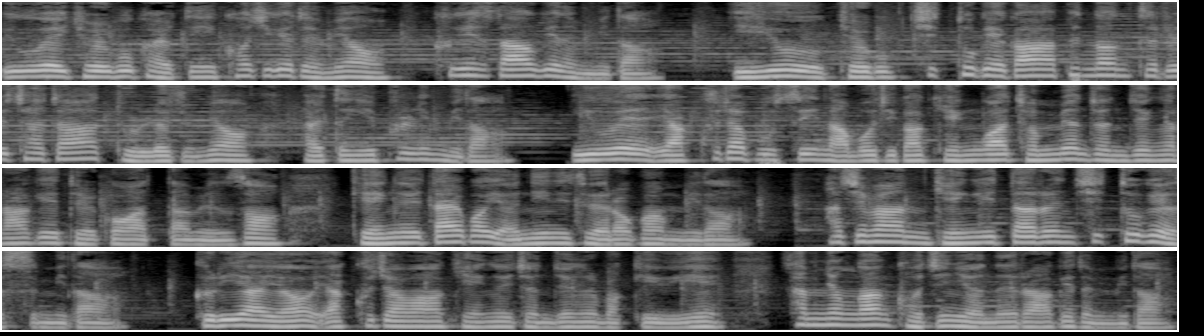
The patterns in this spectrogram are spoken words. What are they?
이후에 결국 갈등이 커지게 되며 크게 싸우게 됩니다. 이후 결국 치토게가 펜던트를 찾아 돌려주며 갈등이 풀립니다. 이후에 야쿠자 보스인 아버지가 갱과 전면 전쟁을 하게 될 것 같다면서 갱의 딸과 연인이 되라고 합니다. 하지만 갱의 딸은 치토게였습니다. 그리하여 야쿠자와 갱의 전쟁을 막기 위해 3년간 거짓 연애를 하게 됩니다.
